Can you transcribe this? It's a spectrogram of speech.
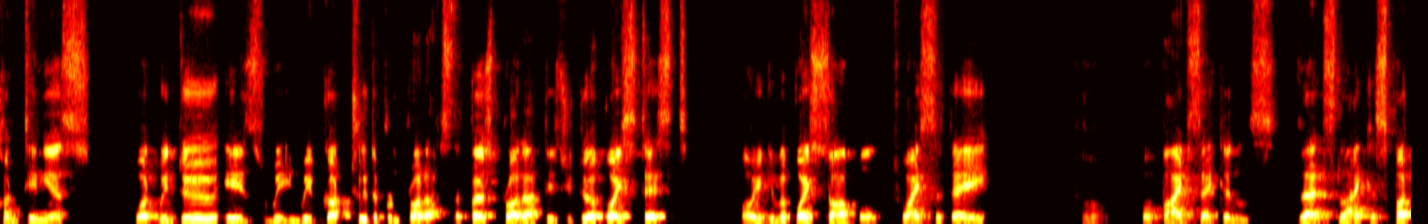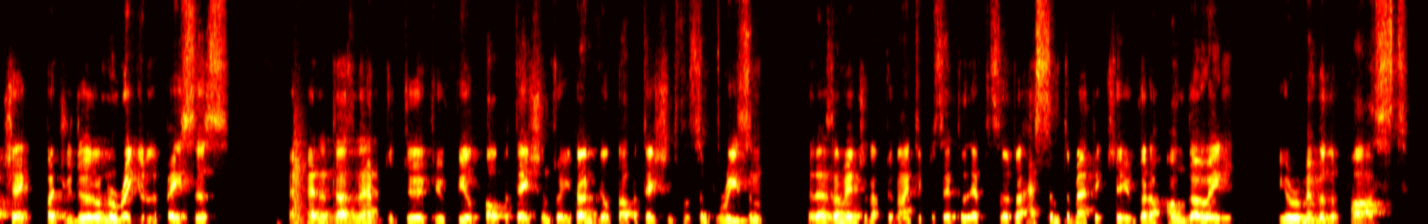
continuous. What we do is we we've got two different products. The first product is you do a voice test, or you give a voice sample twice a day for five seconds. That's like a spot check, but you do it on a regular basis. And it doesn't have to do if you feel palpitations or you don't feel palpitations for the simple reason that, as I mentioned, up to 90% of the episodes are asymptomatic. So you've got an ongoing, you remember the past,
